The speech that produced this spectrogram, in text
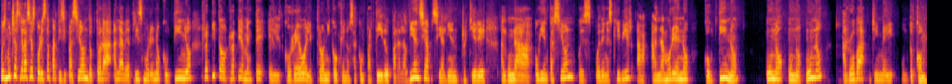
Pues muchas gracias por esta participación, doctora Ana Beatriz Moreno Coutinho. Repito rápidamente el correo electrónico que nos ha compartido para la audiencia. Si alguien requiere alguna orientación, pues pueden escribir a Ana Moreno Coutinho 111 arroba gmail.com.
